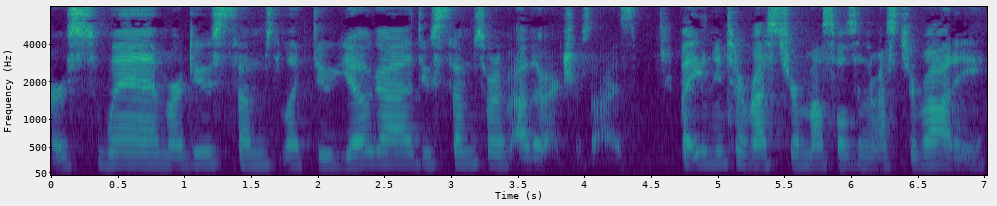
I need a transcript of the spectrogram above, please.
or swim or do some like do yoga, do some sort of other exercise. But you need to rest your muscles and rest your body.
